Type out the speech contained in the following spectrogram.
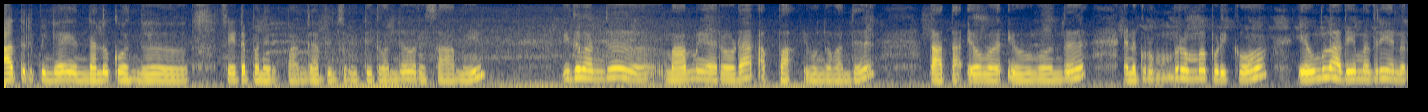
பார்த்துருப்பீங்க எந்த அளவுக்கு வந்து சேட்டை பண்ணியிருப்பாங்க அப்படின்னு சொல்லிட்டு. இது வந்து ஒரு சாமி. இது வந்து மாமியாரோட அப்பா இவங்க வந்து தாத்தா. இவங்க இவங்க வந்து எனக்கு ரொம்ப ரொம்ப பிடிக்கும். இவங்களும் அதே மாதிரி என்ன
